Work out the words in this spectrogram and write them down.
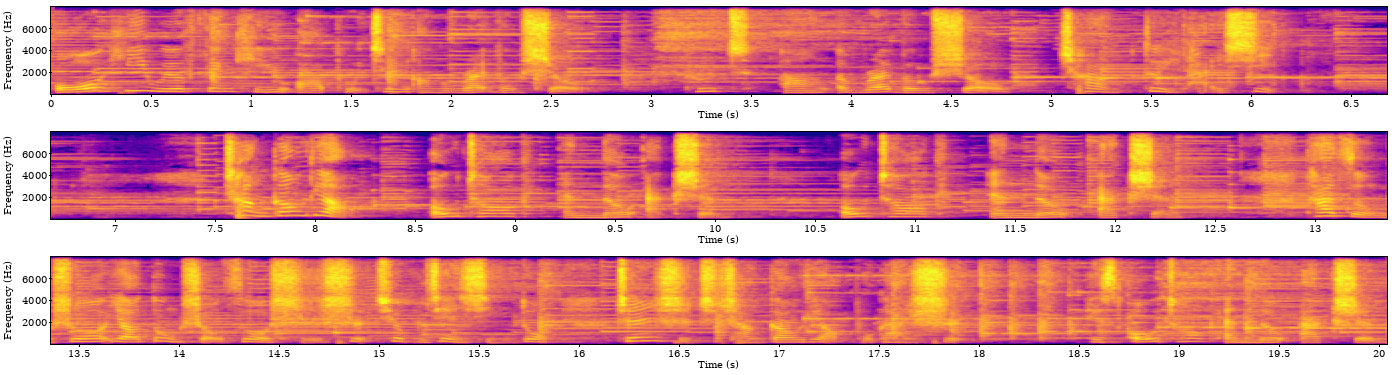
or he will think you are putting on a rival show. Put on a rival show，唱对台戏。唱高调，Old talk and no action. Old talk and no action. 他总说要动手做实事，却不见行动，真是只唱高调不干事。His old talk and no action.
